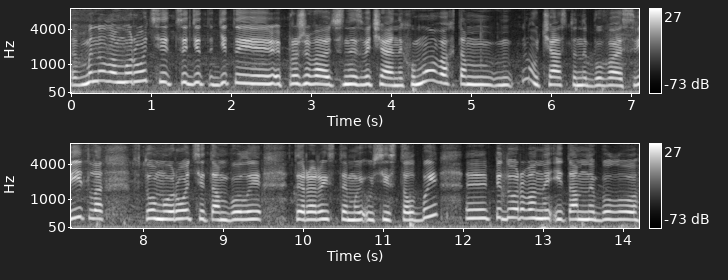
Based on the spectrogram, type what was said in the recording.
В минулому році ці діт- діти проживають в незвичайних умовах, там ну, часто не буває світла. В тому році там були терористами усі столби е, підорвані, і там не було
